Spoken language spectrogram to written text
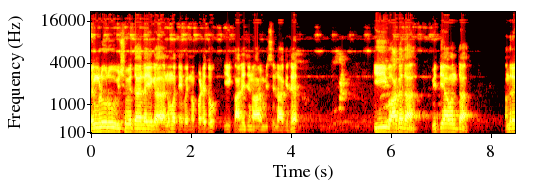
ಬೆಂಗಳೂರು ವಿಶ್ವವಿದ್ಯಾಲಯದ ಅನುಮತಿಯನ್ನು ಪಡೆದು ಈ ಕಾಲೇಜನ್ನು ಆರಂಭಿಸಲಾಗಿದೆ. ಈ ಭಾಗದ ವಿದ್ಯಾವಂತ, ಅಂದರೆ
